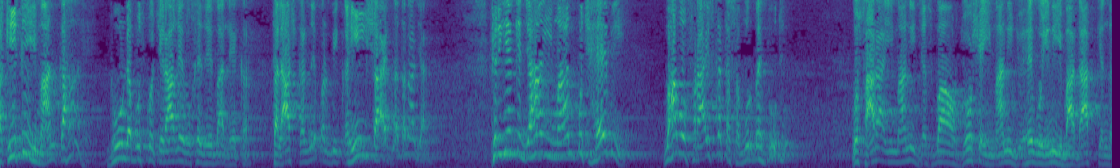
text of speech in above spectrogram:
حقیقی ایمان کہاں ہے؟ ڈھونڈ اب اس کو چراغ رخ زیبا لے کر تلاش کرنے پر بھی کہیں شاید نظر آ جائے۔ پھر یہ کہ جہاں ایمان کچھ ہے بھی، وہاں وہ فرائض کا تصور محدود ہے۔ وہ سارا ایمانی جذبہ اور جوش ایمانی جو ہے، وہ انہی عبادات کے اندر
